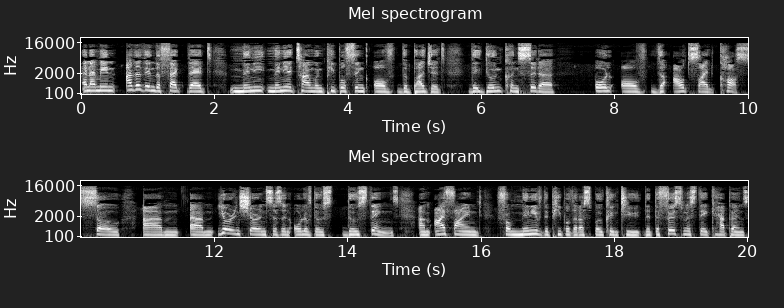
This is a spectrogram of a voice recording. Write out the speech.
And i mean other than the fact that many many a time when people think of the budget they don't consider all of the outside costs. So um, um, your insurances and all of those those things. Um, I find from many of the people that I've spoken to that the first mistake happens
